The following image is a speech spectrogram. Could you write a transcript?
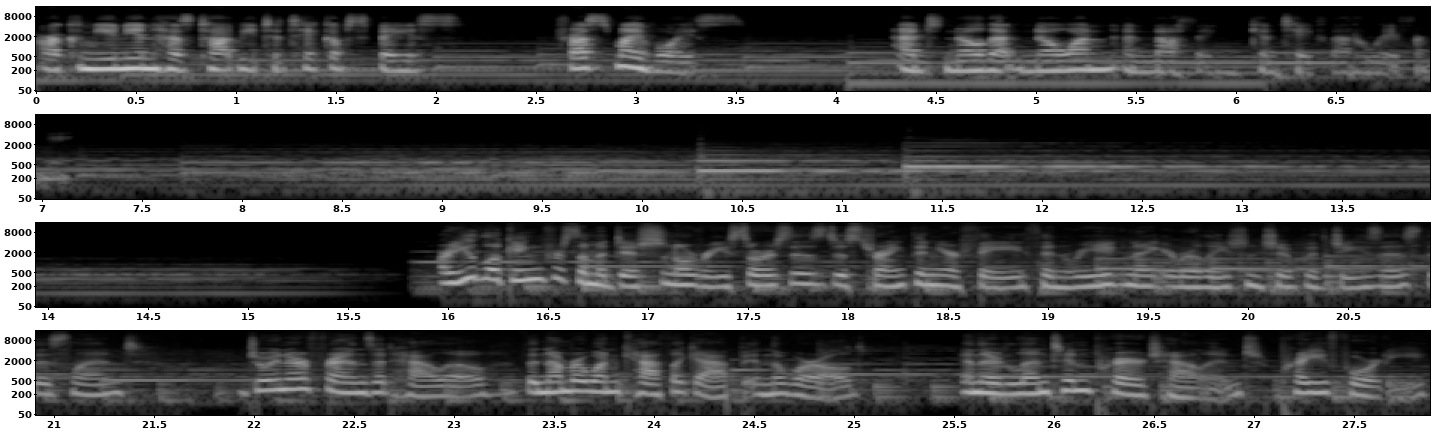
Our communion has taught me to take up space, trust my voice, and know that no one and nothing can take that away from me. Are you looking for some additional resources to strengthen your faith and reignite your relationship with Jesus this Lent? Join our friends at Hallow, the number one Catholic app in the world, in their Lenten prayer challenge, Pray 40,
